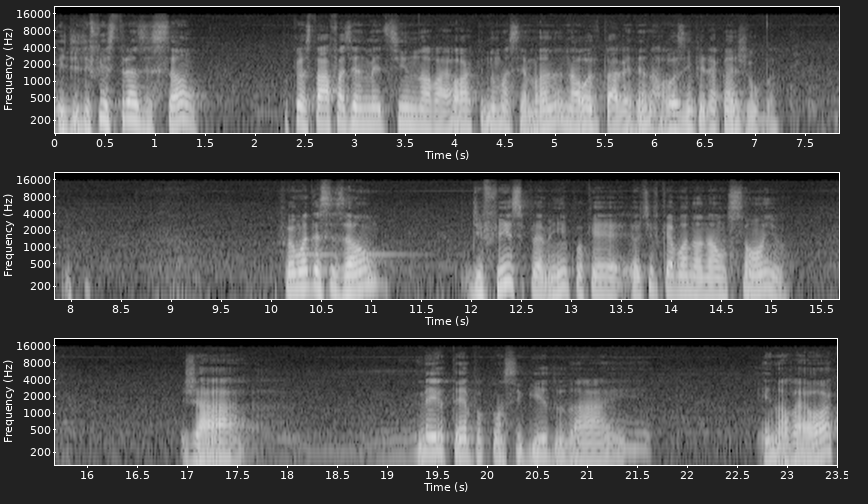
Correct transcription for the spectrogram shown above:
e de difícil transição, porque eu estava fazendo medicina em Nova York numa semana, na outra estava vendendo arroz em Piracanjuba. Foi uma decisão difícil para mim, porque eu tive que abandonar um sonho já meio tempo conseguido lá em, em Nova York.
